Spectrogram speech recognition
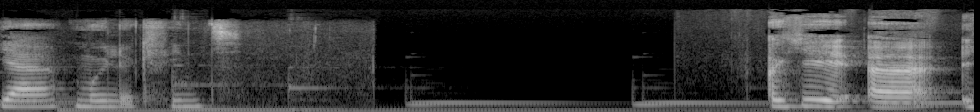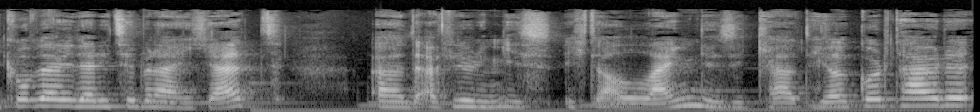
ja, moeilijk vind. Oké, uh, ik hoop dat jullie daar iets hebben aan gehad. Uh, de aflevering is echt al lang, dus ik ga het heel kort houden.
